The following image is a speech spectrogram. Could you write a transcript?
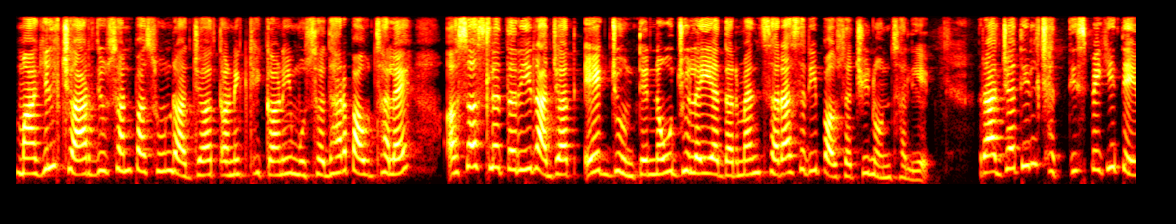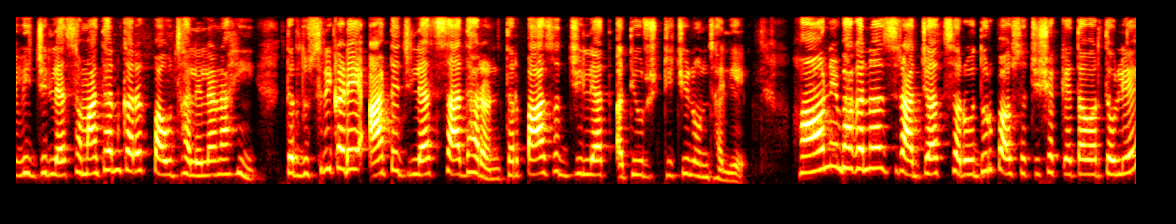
मागील चार दिवसांपासून राज्यात अनेक ठिकाणी मुसळधार पाऊस झालाय. असं असलं तरी राज्यात एक जून ते नऊ जुलै या दरम्यान सरासरी पावसाची नोंद झाली आहे. राज्यातील छत्तीसपैकी तेवीस जिल्ह्यात समाधानकारक पाऊस झालेला नाही तर दुसरीकडे आठ जिल्ह्यात साधारण तर पाच जिल्ह्यात अतिवृष्टीची नोंद झाली आहे. हवामान विभागानं राज्यात सर्वदूर पावसाची शक्यता वर्तवली आहे.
